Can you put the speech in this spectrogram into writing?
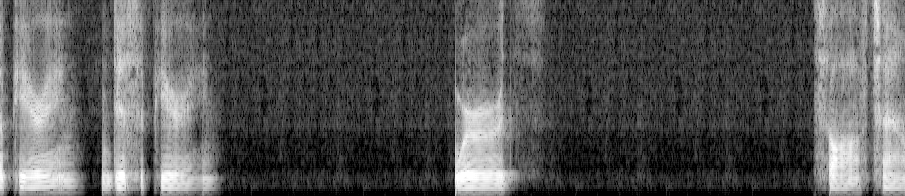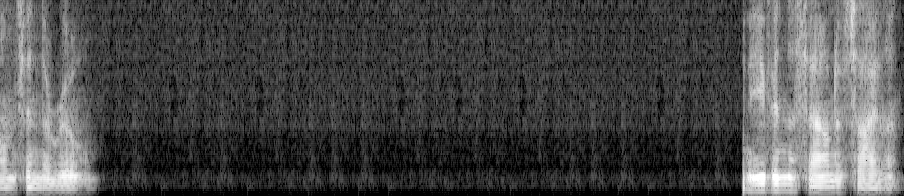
Appearing and disappearing, words, soft sounds in the room. And even the sound of silence.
